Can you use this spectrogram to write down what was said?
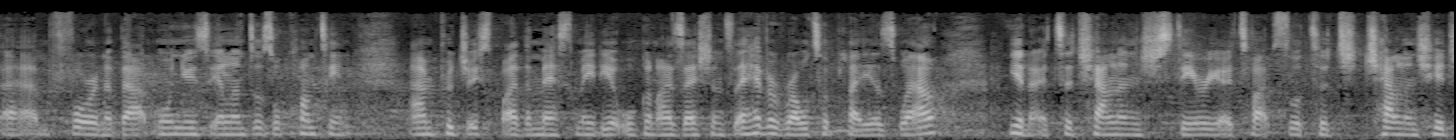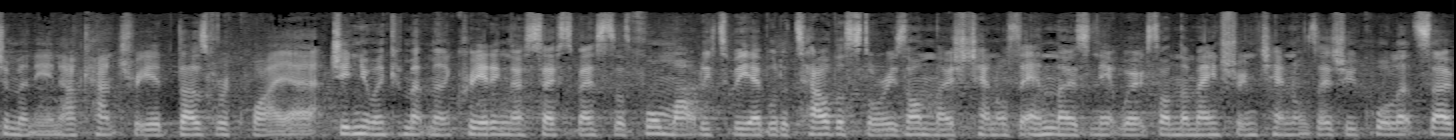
um, for and about all New Zealanders or content um, produced by the mass media organisations, they have a role to play as well. You know, to challenge stereotypes or to challenge hegemony in our country, it does require genuine commitment, creating those safe spaces for Māori to be able to tell the stories on those channels and those networks, on the mainstream channels, as you call it. So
